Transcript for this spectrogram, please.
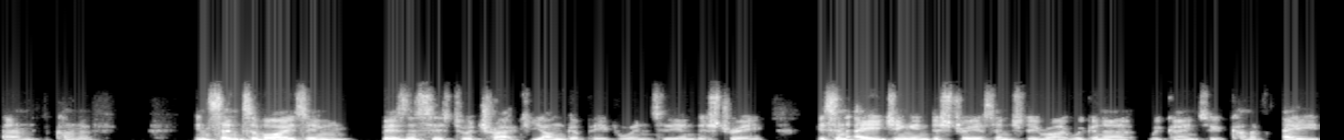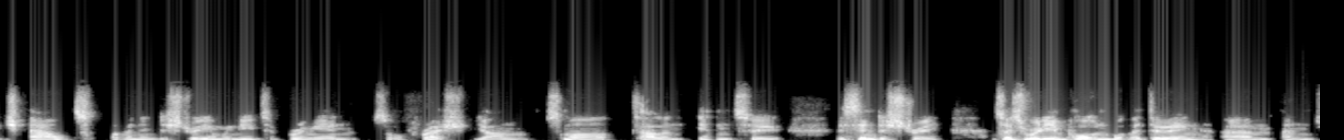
and kind of incentivizing businesses to attract younger people into the industry. It's an aging industry essentially, right? We're gonna we're going to kind of age out of an industry, and we need to bring in sort of fresh, young, smart talent into this industry. So it's really important what they're doing, um, and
